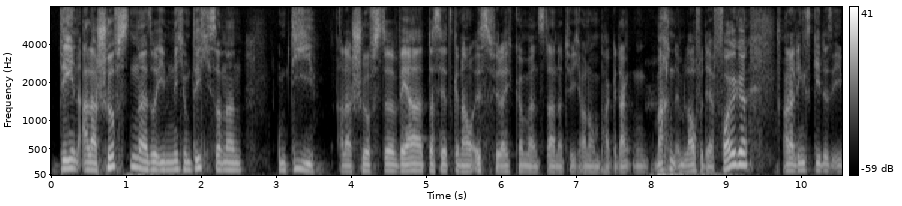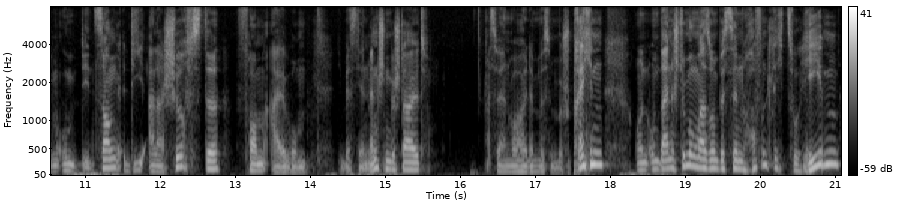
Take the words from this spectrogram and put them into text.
den Allerschürfsten, also eben nicht um dich, sondern um die Allerschürfste. Wer das jetzt genau ist, vielleicht können wir uns da natürlich auch noch ein paar Gedanken machen im Laufe der Folge. Allerdings geht es eben um den Song Die Allerschürfste vom Album Die Bestien Menschengestalt. Das werden wir heute ein bisschen besprechen. Und um deine Stimmung mal so ein bisschen hoffentlich zu heben,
